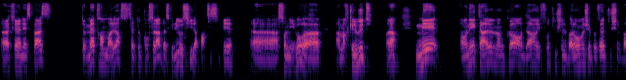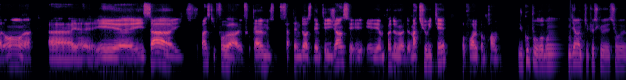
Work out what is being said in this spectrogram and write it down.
a créé un espace, de mettre en valeur cette course-là parce que lui aussi, il a participé euh, à son niveau à, à marquer le but. Voilà. Mais on est quand même encore dans il faut toucher le ballon, j'ai besoin de toucher le ballon. Euh, euh, et, euh, ça, pense qu'il faut, euh, il faut quand même une certaine dose d'intelligence et, un peu de, maturité pour pouvoir le comprendre. Du coup, pour rebondir un petit peu sur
